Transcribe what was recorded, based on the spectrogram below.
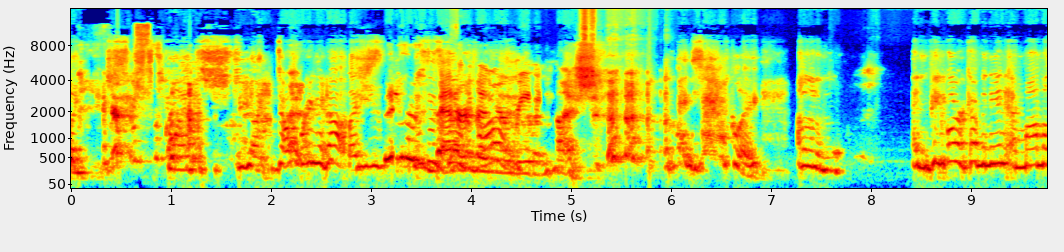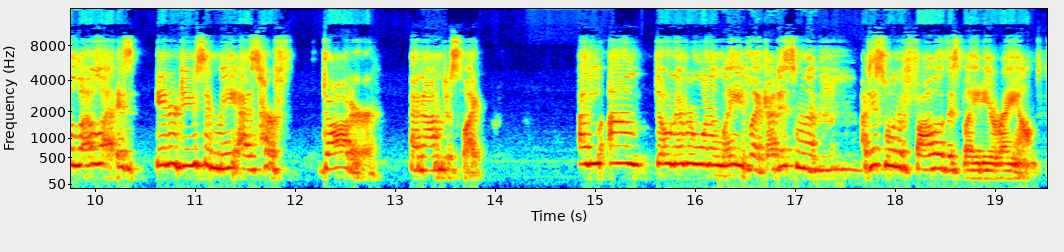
like, just, like don't bring it up. Like, this, this is, is better than your reading. Hush. exactly. Um, and people are coming in, and Mama Lola is introducing me as her daughter, and I'm just like. I, I don't ever want to leave. Like I just want to, I just want to follow this lady around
